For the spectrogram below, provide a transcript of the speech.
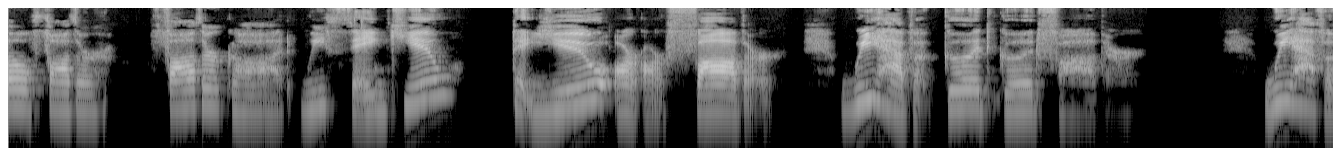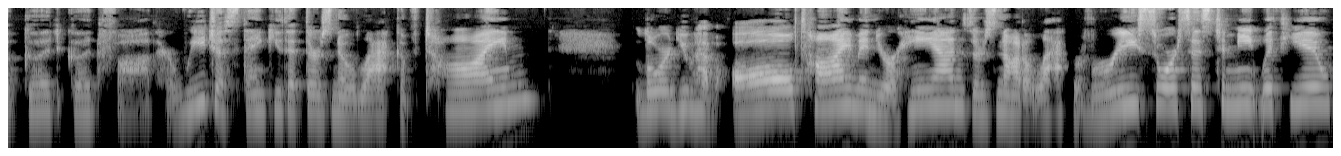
Oh, Father, Father God, we thank you that you are our Father. We have a good, good Father. We have a good, good Father. We just thank you that there's no lack of time. Lord, you have all time in your hands. There's not a lack of resources to meet with you.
